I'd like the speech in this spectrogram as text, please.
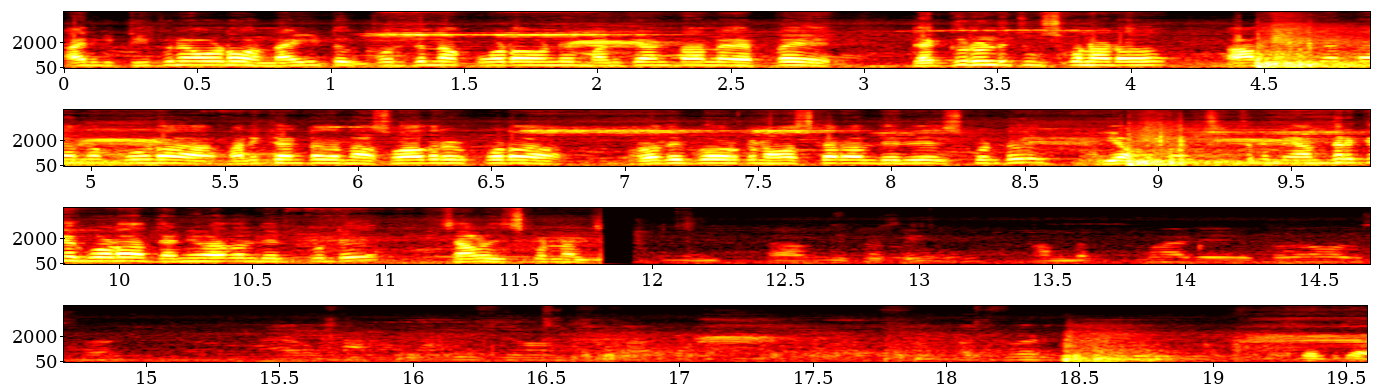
ఆయనకి టిఫిన్ ఇవ్వడం నైట్ పొద్దున్న కూడా ఉండి మణికంఠ అనే అబ్బాయి దగ్గరుండి చూసుకున్నాడు ఆ మణికంఠను కూడా మణికంఠ నా సోదరుడు కూడా హృదయపూర్వక నమస్కారాలు తెలియజేసుకుంటూ ఈ అవకాశం మీ అందరికీ కూడా ధన్యవాదాలు తెలుపుకుంటూ సెలవు తీసుకున్నాను గట్టిగా.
